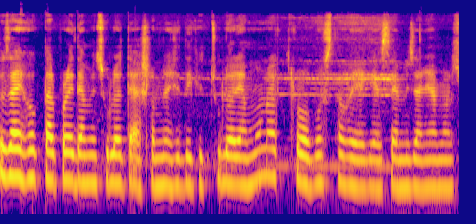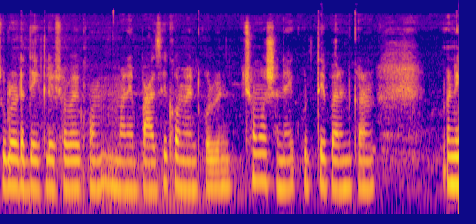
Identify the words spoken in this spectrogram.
তো যাই হোক, তারপরে আমি চুলাতে আসলাম না, এসে দেখি চুলার এমন একটা অবস্থা হয়ে গেছে। আমি জানি আমার চুলাটা দেখলে সবাই কম মানে বাজে কমেন্ট করবেন, সমস্যা নেই, করতে পারেন। কারণ মানে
